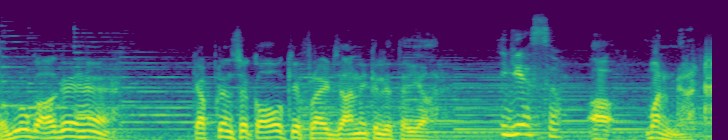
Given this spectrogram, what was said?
सब लोग आ गए हैं। कैप्टन से कहो कि फ़्लाइट जाने के लिए तैयार। है यस सर वन मिनट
